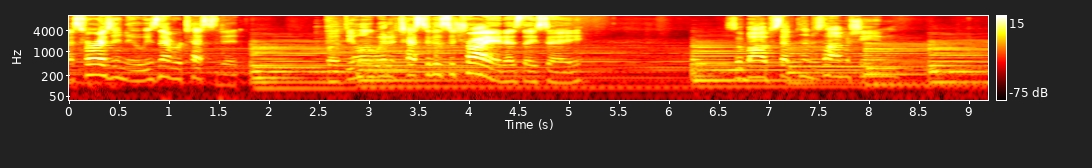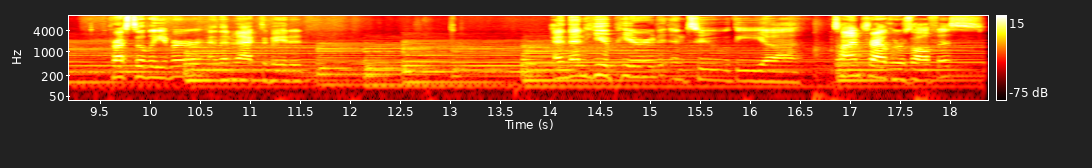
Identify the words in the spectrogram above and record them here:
As far as he knew, he's never tested it. But the only way to test it is to try it, as they say. So Bob stepped into the time machine, pressed a lever, and then it activated. And then he appeared into the uh, time traveler's office,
